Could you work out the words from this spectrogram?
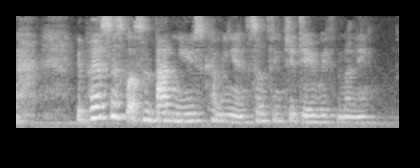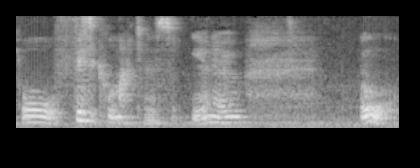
the person's got some bad news coming in, something to do with money or physical matters, you know, or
